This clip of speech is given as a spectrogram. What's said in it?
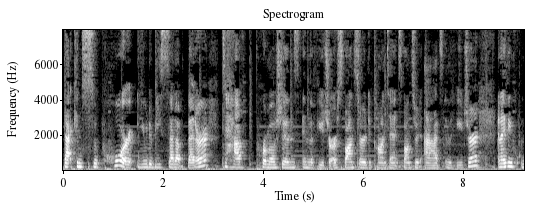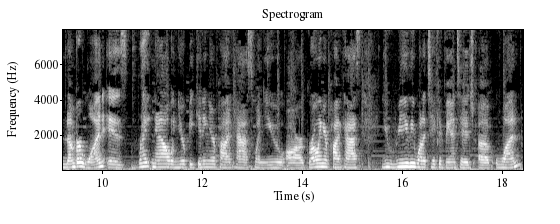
that can support you to be set up better to have promotions in the future or sponsored content, sponsored ads in the future. And I think number one is right now when you're beginning your podcast, when you are growing your podcast, you really want to take advantage of one,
